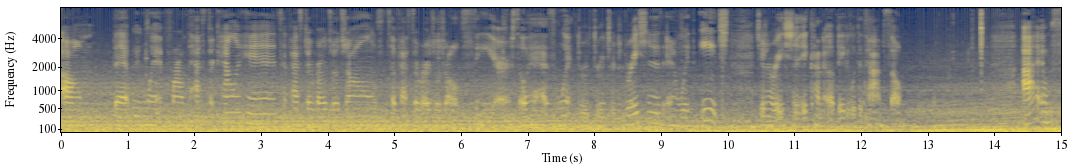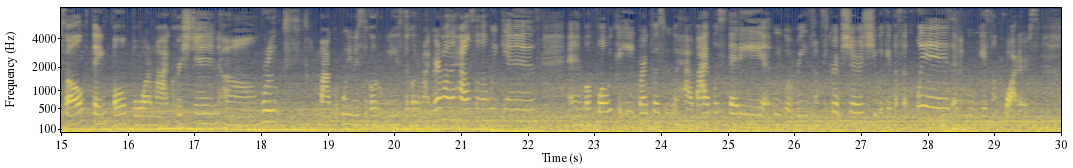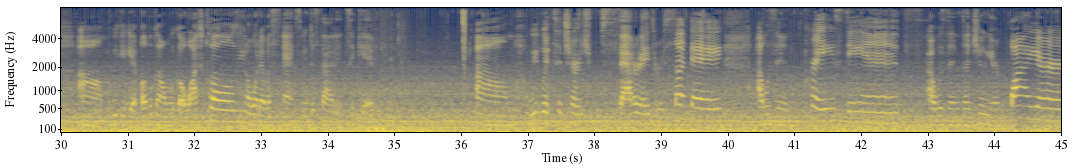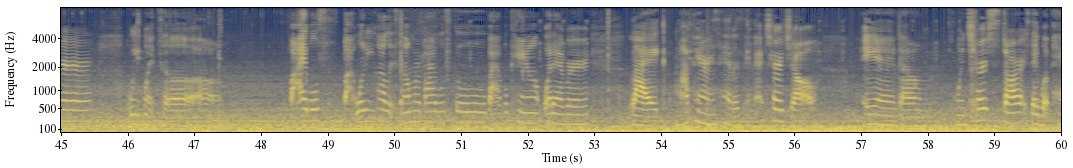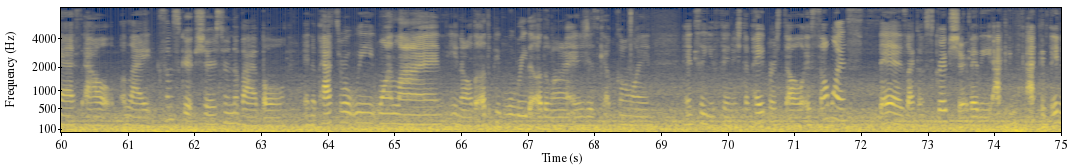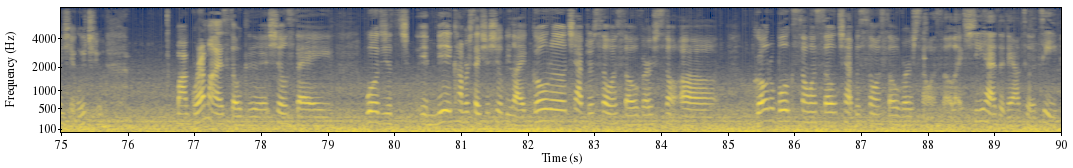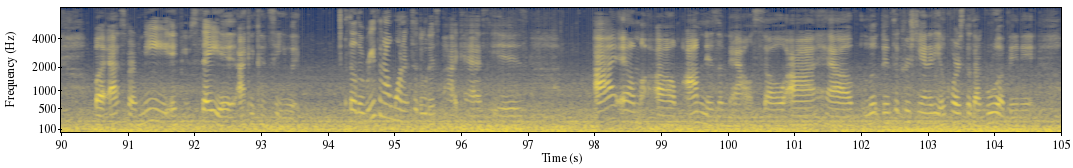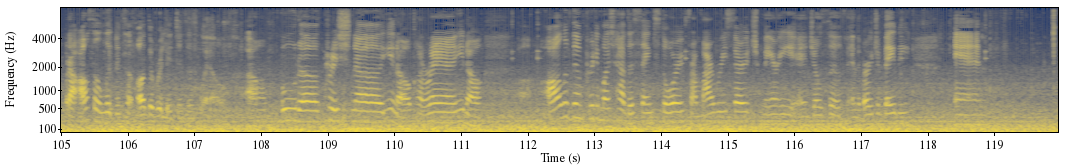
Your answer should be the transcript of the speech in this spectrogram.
um, that we went from pastor callahan to pastor virgil jones to pastor virgil jones senior. So it has went through three generations and with each generation it kind of updated with the time. So I am so thankful for my Christian um, roots. My we used to go to we used to go to my grandmother's house on the weekends, and before we could eat breakfast, we would have Bible study. We would read some scriptures. She would give us a quiz, and then we would get some quarters. Um, we could get bubble gum. We go wash clothes. You know, whatever snacks we decided to get. Um, we went to church Saturday through Sunday. I was in praise dance. I was in the junior choir. We went to um, Bible, what do you call it? Summer Bible school, Bible camp, whatever. Like, my parents had us in that church, y'all. And um, when church starts, they would pass out like some scriptures from the Bible. And the pastor would read one line, you know, the other people would read the other line, and it just kept going until you finish the paper. So if someone says like a scripture, baby, I can I can finish it with you. My grandma is so good. She'll say, we'll just in mid conversation, she'll be like, go to chapter so and so, verse so uh go to book so and so, chapter so and so, verse so and so. Like she has it down to a T. But as for me, if you say it, I can continue it. So the reason I wanted to do this podcast is I am um, omnism now, so I have looked into Christianity, of course, because I grew up in it, but I also looked into other religions as well um, Buddha, Krishna, you know, Quran, you know. All of them pretty much have the same story from my research Mary and Joseph and the Virgin Baby.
